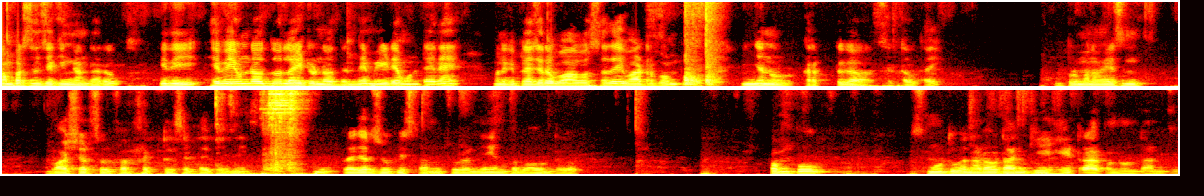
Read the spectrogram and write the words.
కంపల్సరీ చెకింగ్ అంటారు. ఇది హెవీ ఉండవద్దు లైట్ ఉండవద్దు అండి మీడియం ఉంటేనే మనకి ప్రెషర్ బాగా వస్తుంది వాటర్ పంపు ఇంజన్ కరెక్ట్గా సెట్ అవుతాయి. ఇప్పుడు మనం వేసిన వాషర్స్ పర్ఫెక్ట్ సెట్ అయిపోయినాయి ప్రెజర్ చూపిస్తాను చూడండి ఎంత బాగుంటుందో. పంపు స్మూత్గా నడవటానికి హీట్ రాకుండా ఉండడానికి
